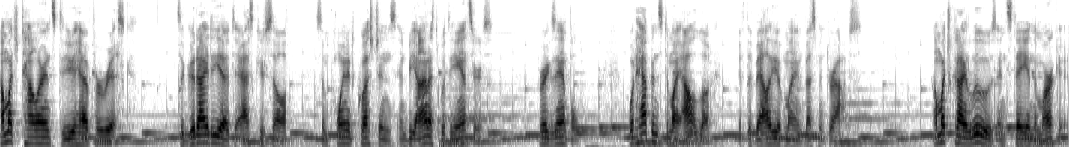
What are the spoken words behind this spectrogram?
How much tolerance do you have for risk? It's a good idea to ask yourself some pointed questions and be honest with the answers. For example, what happens to my outlook if the value of my investment drops? How much could I lose and stay in the market?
